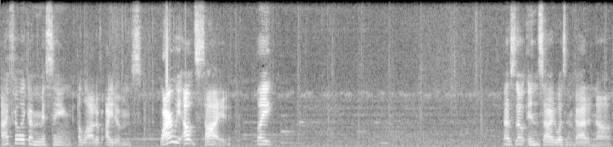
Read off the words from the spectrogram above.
I feel like I'm missing a lot of items. Why are we outside? Like, As though inside wasn't bad enough.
